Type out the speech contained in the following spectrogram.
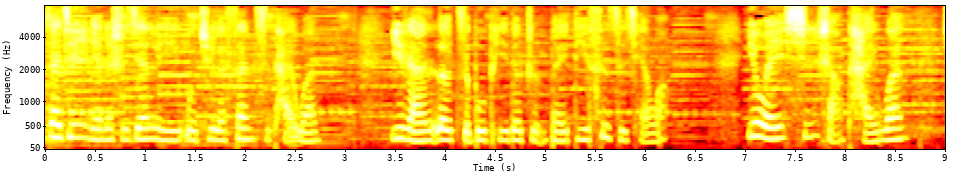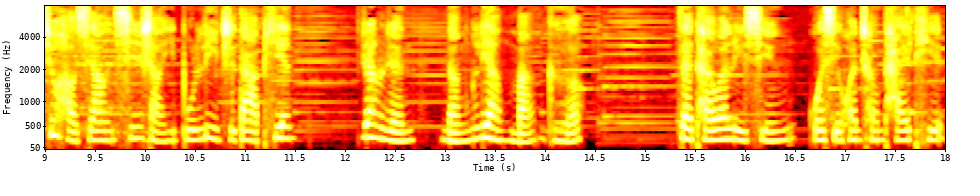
在近一年的时间里，我去了三次台湾，依然乐此不疲地准备第四次前往。因为欣赏台湾，就好像欣赏一部励志大片，让人能量满格。在台湾旅行，我喜欢乘台铁，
